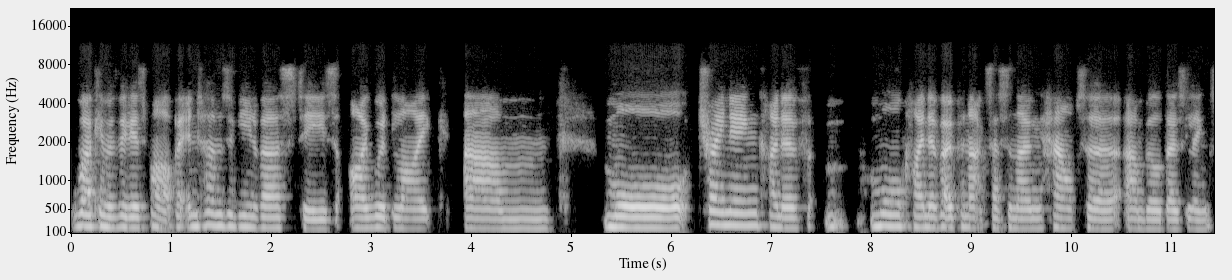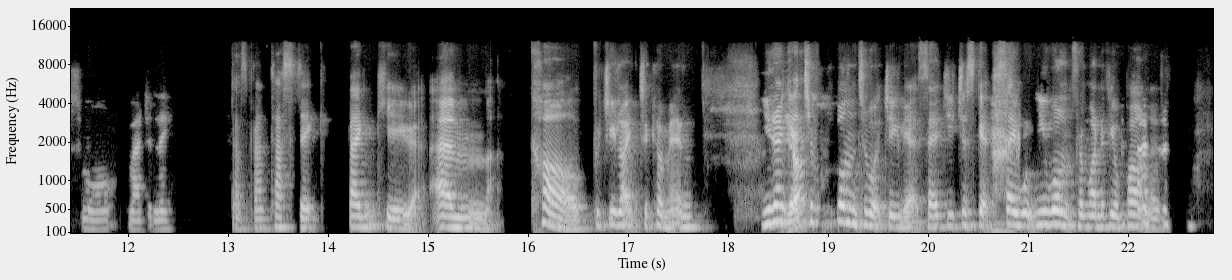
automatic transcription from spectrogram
working with Villiers Park, but in terms of universities, I would like um, more training, kind of more kind of open access and knowing how to um, build those links more readily. That's fantastic. Thank you. Um, Carl, would you like to come in? You don't get to respond to what Juliet said. You just get to say what you want from one of your partners.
